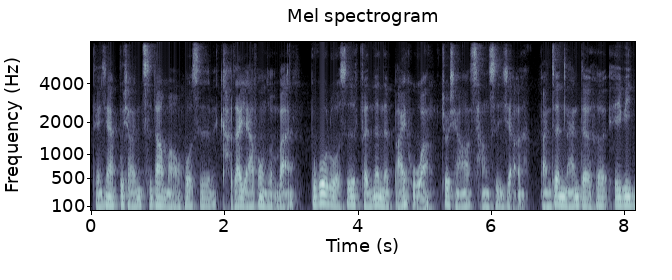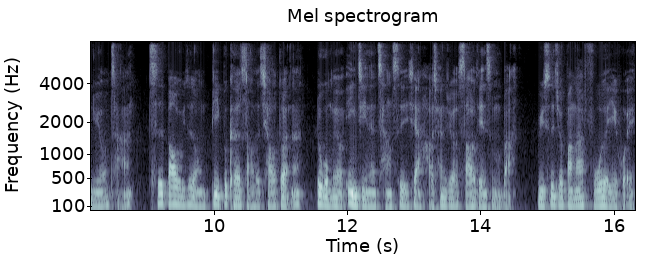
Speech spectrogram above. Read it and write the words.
等一下不小心吃到毛或是卡在牙缝怎么办？不过，如果是粉嫩的白虎啊，就想要尝试一下了。反正难得喝 AV 女友茶，吃鲍鱼这种必不可少的桥段呢，如果没有应景的尝试一下，好像就少了点什么吧。于是就帮他服务了一回。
